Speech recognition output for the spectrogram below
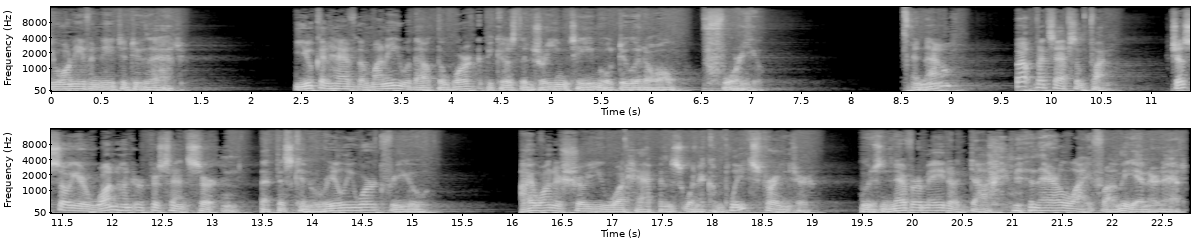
You won't even need to do that. You can have the money without the work because the Dream Team will do it all for you. And now, well, let's have some fun. Just so you're 100% certain that this can really work for you, I want to show you what happens when a complete stranger who's never made a dime in their life on the internet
